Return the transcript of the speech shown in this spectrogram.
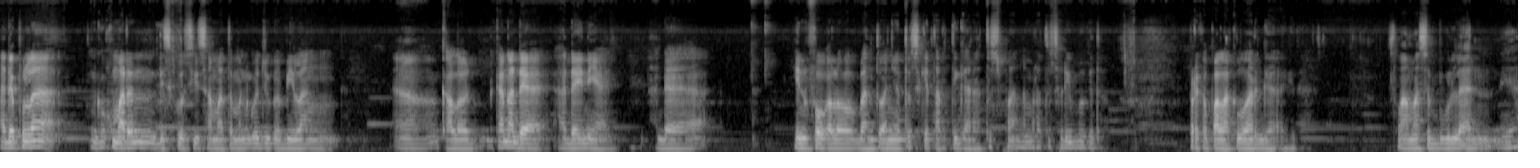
Ada pula gue kemarin diskusi sama temen gue juga bilang Eh, kalau kan ada ada ini ya ada info kalau bantuannya tuh sekitar 300 pak 600 ribu gitu per kepala keluarga gitu selama sebulan ya.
